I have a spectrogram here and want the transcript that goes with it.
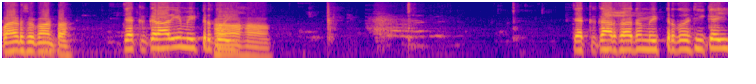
6500 ਘੰਟਾ ਚੈੱਕ ਕਰਾ ਦਈਏ ਮੀਟਰ ਤੋਂ ਹਾਂ ਜੀ। ਹਾਂ ਚੈੱਕ ਕਰ ਸਕਦੇ ਹੋ ਮੀਟਰ ਤੋਂ ਠੀਕ ਹੈ ਜੀ।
